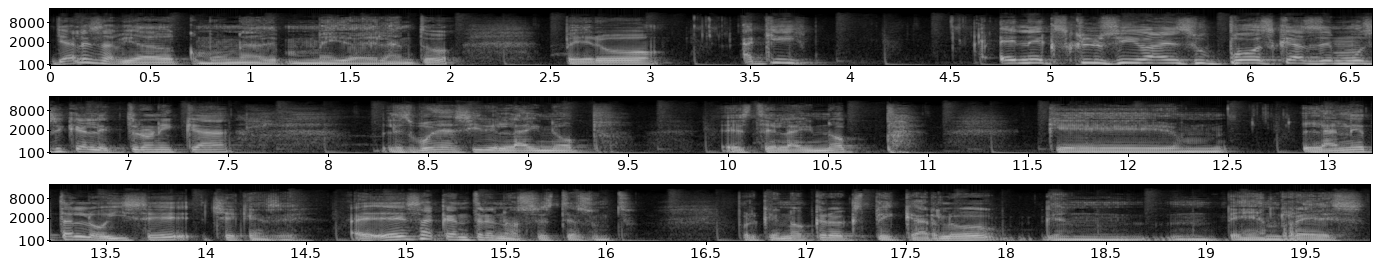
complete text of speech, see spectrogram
ya les había dado como una medio adelanto, pero aquí, en exclusiva en su podcast de música electrónica, les voy a decir el line-up. Este line-up que mm, la neta lo hice, chéquense. Es acá entre nos este asunto, porque no creo explicarlo en, en redes.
